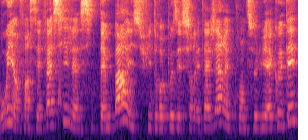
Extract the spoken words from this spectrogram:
oui, enfin c'est facile, si t'aimes pas, il suffit de reposer sur l'étagère et de prendre celui à côté.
